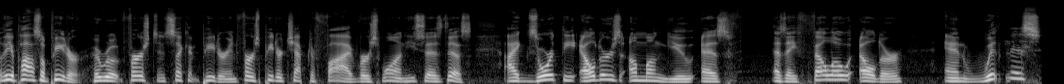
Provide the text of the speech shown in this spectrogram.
The apostle Peter, who wrote 1st and 2nd Peter, in 1 Peter chapter 5 verse 1, he says this, I exhort the elders among you as as a fellow elder and witness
